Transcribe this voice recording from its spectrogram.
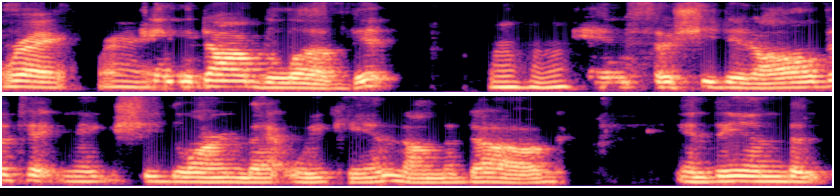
Right. Right. And the dog loved it. Mhm. And so she did all the techniques she'd learned that weekend on the dog. And then the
